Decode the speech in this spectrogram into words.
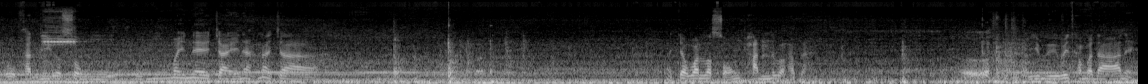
โอ้คันนี้ก็ทรงผมไม่แน่ใจนะ น่าจะ น่าจะวันละสองพันหรือเปล่าครับนะ เออมีมือไม่ธรรมดาเนี่ย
